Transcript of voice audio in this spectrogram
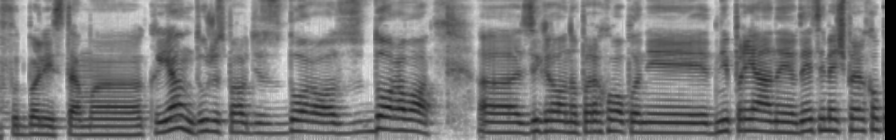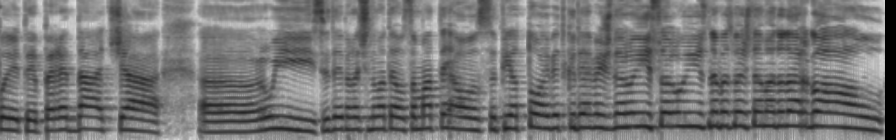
футболістам е, киян. Дуже справді здорово, здорово е, зіграв на перехопленні Дніпряни. Вдається м'яч перехопити. Передача. Е, Руїс. Віддає передачу на Матеуса. Матеус. П'ятой відкидає м'яч на Руїса. Руїс. Небезпечний момент. Удар. Гол.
